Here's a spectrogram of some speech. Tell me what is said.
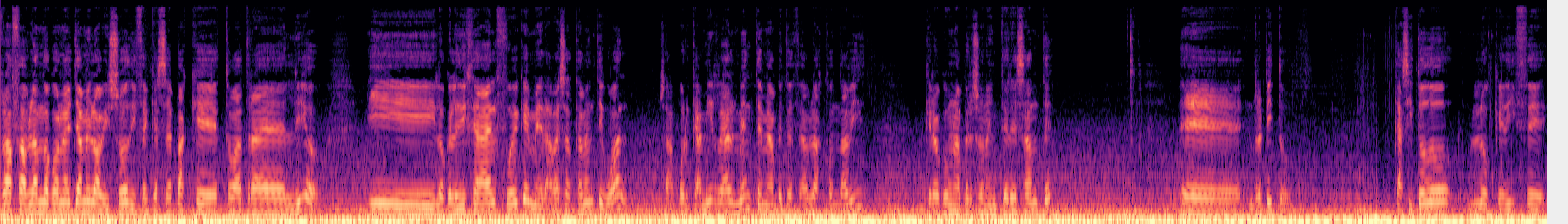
Rafa hablando con él ya me lo avisó, dice que sepas que esto va a traer lío y lo que le dije a él fue que me daba exactamente igual. O sea, porque a mí realmente me apetece hablar con David. Creo que es una persona interesante. Eh, repito, casi todo lo que dice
